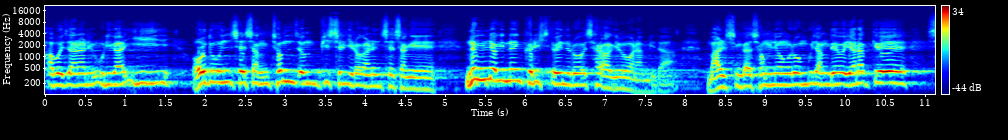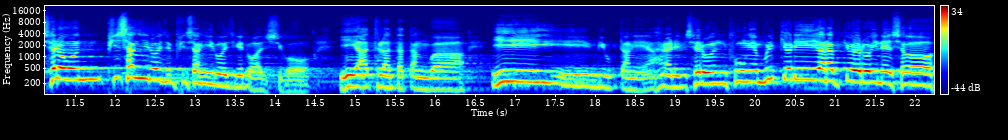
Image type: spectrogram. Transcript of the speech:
아버지 하나님 우리가 이 어두운 세상 점점 빛을 잃어가는 세상에 능력 있는 그리스도인으로 살아가길 원합니다. 말씀과 성령으로 무장되어 연합교회 새로운 비상이 이루어지 비상이 이루어지게 도와주시고 이 아틀란타 땅과 이 미국 땅에 하나님 새로운 부흥의 물결이 연합교회로 인해서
